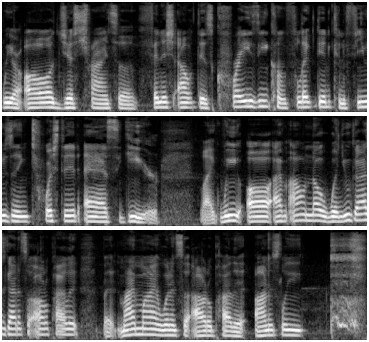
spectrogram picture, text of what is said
we are all just trying to finish out this crazy, conflicted, confusing, twisted ass year. Like we all, I, I don't know when you guys got into autopilot, but my mind went into autopilot. Honestly,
